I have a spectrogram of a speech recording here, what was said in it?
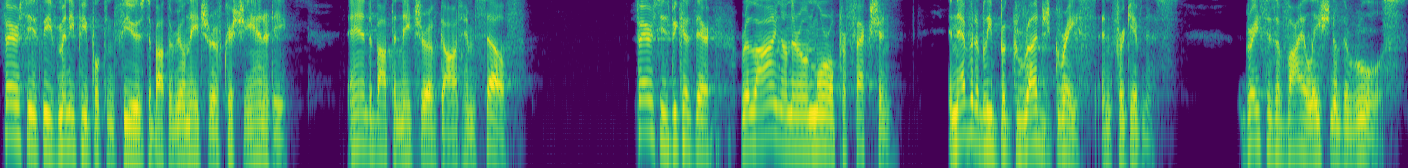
Pharisees leave many people confused about the real nature of Christianity and about the nature of God Himself. Pharisees, because they're relying on their own moral perfection, inevitably begrudge grace and forgiveness. Grace is a violation of the rules.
